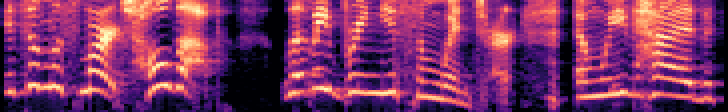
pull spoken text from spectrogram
it's almost March. Hold up, let me bring you some winter. And we've had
